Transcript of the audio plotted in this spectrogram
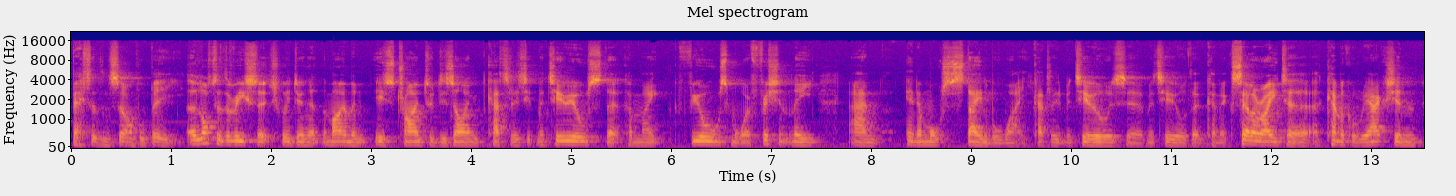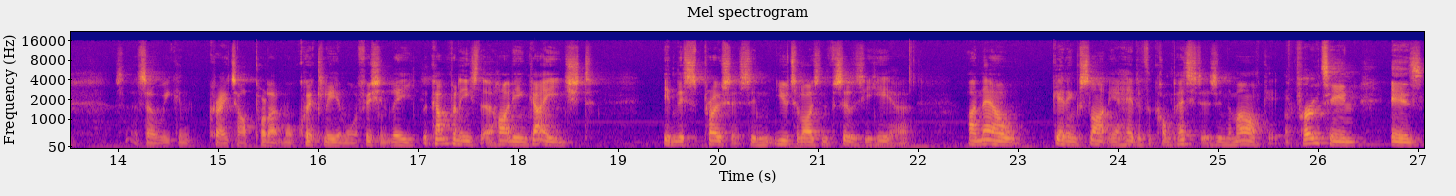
better than sample B. A lot of the research we're doing at the moment is trying to design catalytic materials that can make fuels more efficiently and in a more sustainable way. Catalytic material is a material that can accelerate a, a chemical reaction so we can create our product more quickly and more efficiently. The companies that are highly engaged in this process, in utilising the facility here, are now getting slightly ahead of the competitors in the market. A protein is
